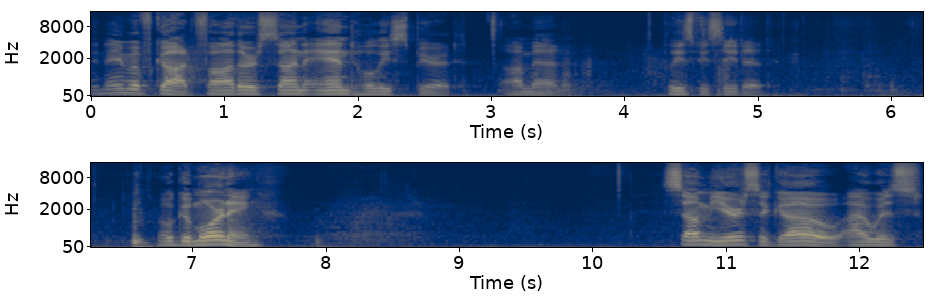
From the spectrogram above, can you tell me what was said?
the name of God, Father, Son, and Holy Spirit. Amen. Please be seated. Well, good morning. Some years ago, I was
